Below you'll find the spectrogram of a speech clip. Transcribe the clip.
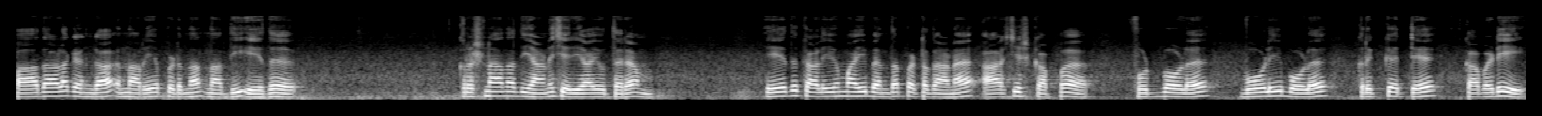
പാതാളഗംഗ എന്നറിയപ്പെടുന്ന നദി ഏത്? കൃഷ്ണാനദിയാണ് ശരിയായ ഉത്തരം. ഏത് കളിയുമായി ബന്ധപ്പെട്ടതാണ് Ashish cup? Football volleyball cricket kabaddi.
